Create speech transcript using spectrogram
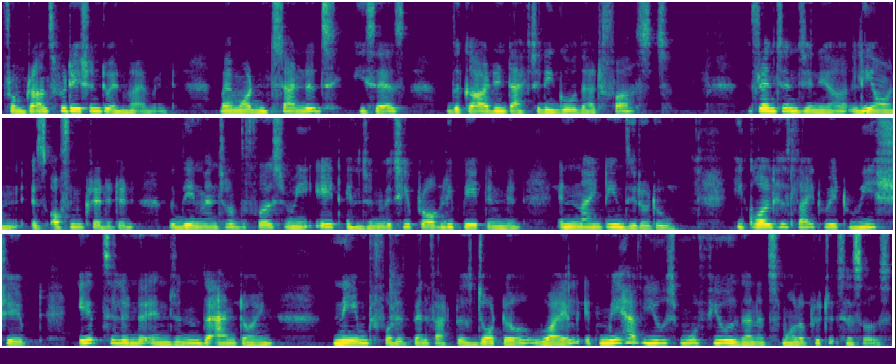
from transportation to environment. By modern standards, he says, the car didn't actually go that fast. French engineer Léon is often credited with the invention of the first V8 engine, which he probably patented in 1902. He called his lightweight V shaped eight cylinder engine the Antoinette, named for his benefactor's daughter, while it may have used more fuel than its smaller predecessors.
